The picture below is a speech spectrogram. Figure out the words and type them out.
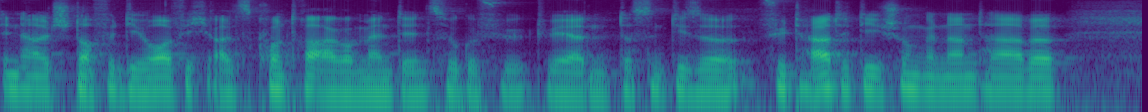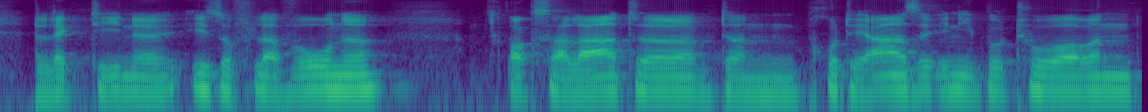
Inhaltsstoffe, die häufig als Kontraargumente hinzugefügt werden. Das sind diese Phytate, die ich schon genannt habe, Lektine, Isoflavone, Oxalate, dann Protease-Inhibitoren,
